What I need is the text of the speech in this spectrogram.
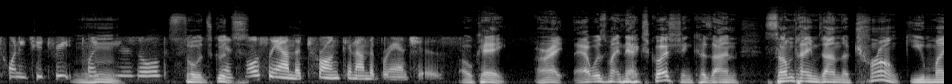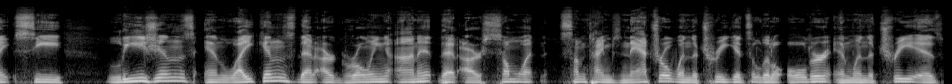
22 tree, mm-hmm. 22 years old. So it's And good. it's mostly on the trunk and on the branches. Okay. All right. That was my next question because on sometimes on the trunk you might see lesions and lichens that are growing on it that are somewhat sometimes natural when the tree gets a little older and when the tree is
